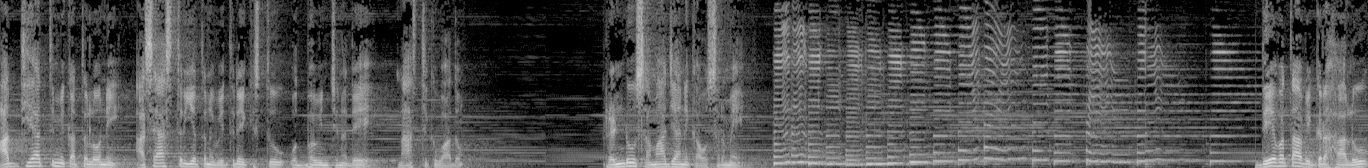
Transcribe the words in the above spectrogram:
ఆధ్యాత్మికతలోని అశాస్త్రీయతను వ్యతిరేకిస్తూ ఉద్భవించినదే నాస్తికవాదం. రెండూ సమాజానికి అవసరమే. దేవతా విగ్రహాలు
